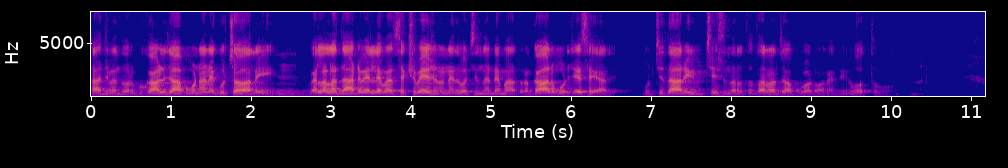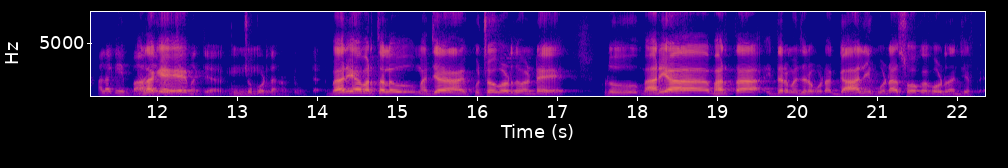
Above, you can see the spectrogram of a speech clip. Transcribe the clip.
సాధ్యమైనంత వరకు కాళ్ళు జాపకుండానే కూర్చోవాలి. ఒకవేళ అలా దాటి వెళ్ళే సిక్చువేషన్ అనేది వచ్చిందంటే మాత్రం కాలు ముడిచేసేయాలి. ముడిచి దారి ఇచ్చేసిన తర్వాత తర్వాత జాపుకోవడం అనేది ఉత్తమం. అలాగే అలాగే, మధ్య కూర్చోకూడదని అంటూ ఉంటారు. భార్యాభర్తలు మధ్య కూర్చోకూడదు అంటే ఇప్పుడు భార్య భర్త ఇద్దరి మధ్యలో కూడా గాలి కూడా సోకకూడదు అని చెప్పారు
